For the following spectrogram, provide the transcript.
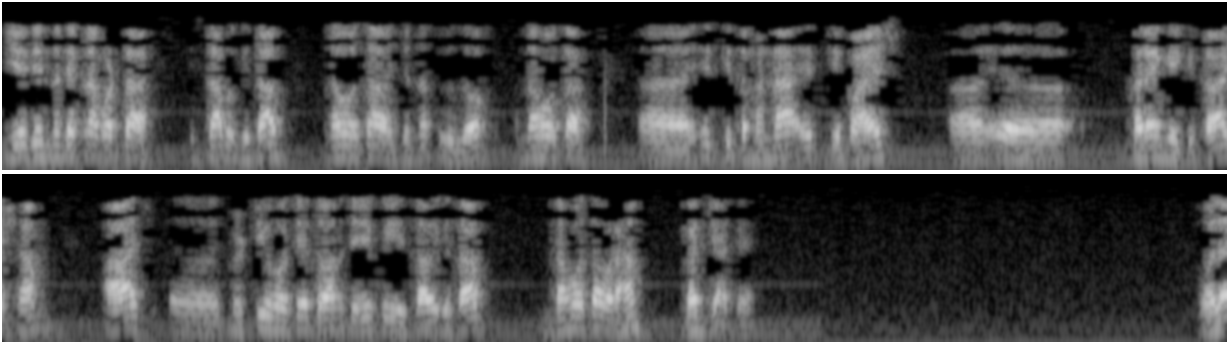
یہ دن نہ دیکھنا پڑتا، حساب و کتاب نہ ہوتا، جنت نہ ہوتا۔ اس کی تمنا، اس کی خواہش کریں گے کہ کاش ہم آج مٹی ہوتے تو ہم سے کوئی حساب کتاب نہ ہوتا اور ہم بچ جاتے۔ ولا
